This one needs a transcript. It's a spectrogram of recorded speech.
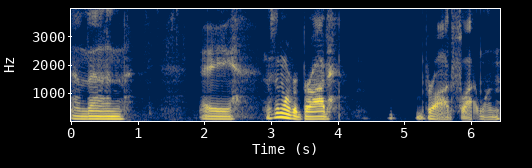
And then a, this is more of a broad, broad flat one.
